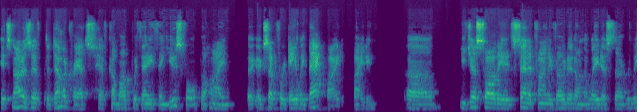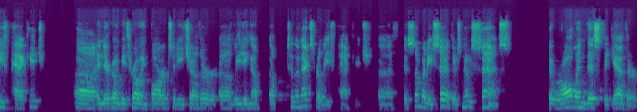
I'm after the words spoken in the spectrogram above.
it's not as if the Democrats have come up with anything useful behind, except for daily backbiting. Uh, you just saw the Senate finally voted on the latest uh, relief package, uh, and they're going to be throwing barbs at each other uh, leading up, up to the next relief package. Uh, as somebody said, there's no sense that we're all in this together,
